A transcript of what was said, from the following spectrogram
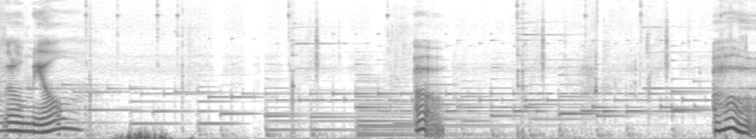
a little meal? Oh. Oh.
